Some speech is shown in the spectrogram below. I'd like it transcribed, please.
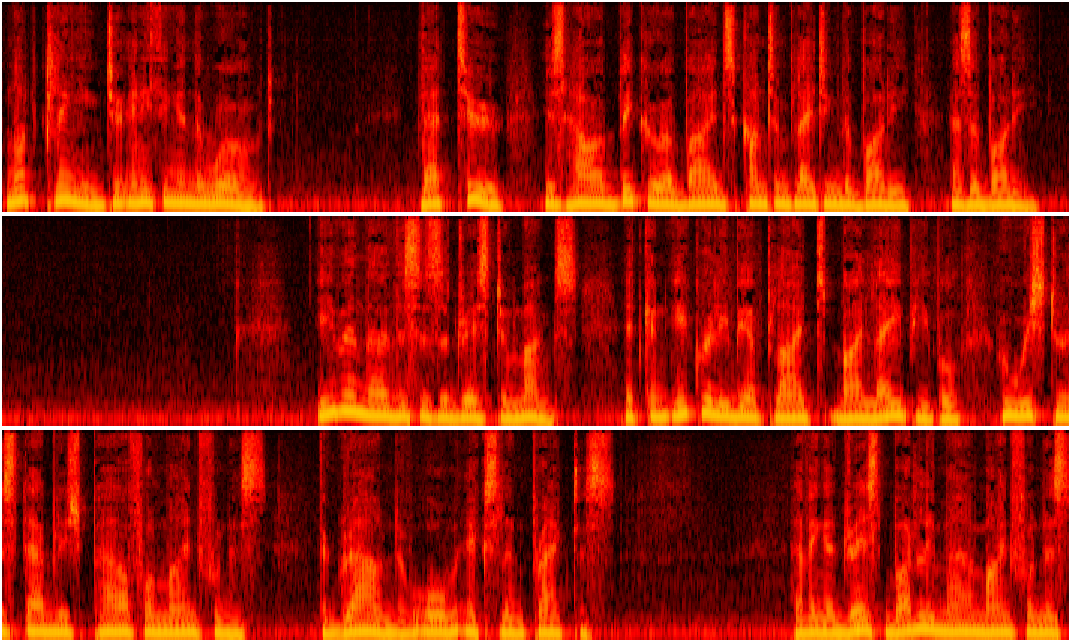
not clinging to anything in the world. That too is how a bhikkhu abides contemplating the body as a body. Even though this is addressed to monks, it can equally be applied by lay people who wish to establish powerful mindfulness, the ground of all excellent practice. Having addressed bodily mindfulness,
